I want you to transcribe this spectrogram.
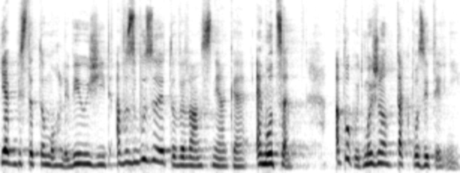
jak byste to mohli využít a vzbuzuje to ve vás nějaké emoce. A pokud možno, tak pozitivní.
